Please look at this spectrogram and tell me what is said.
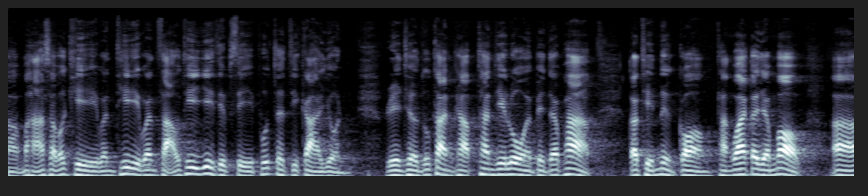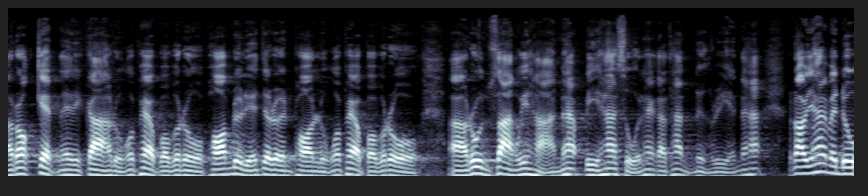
ามหาสามัคคีวันที่วันเสาร์ที่ 24 พฤศจิกายน เรียนเชิญทุกท่านครับ ท่านที่ร่วมเป็นเจ้าภาพ กระถินหนึ่งกอง ทางวัดก็จะมอบอร็อกเก็ตนาฬิกาหลวงพ่อแพ้วปวโร พร้อมด้วยเหรียญเจริญพรหลวงพ่อแพ้วปวโร รุ่นสร้างวิหารนะฮะปี 50 ให้กับท่านหนึ่งเหรียญนะฮะเราจะให้มาดู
